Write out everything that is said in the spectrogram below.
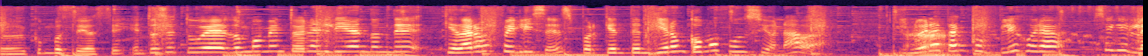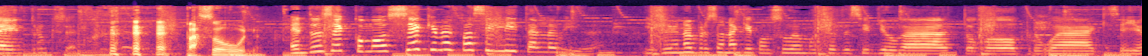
"Ah, ¿cómo se hace? Entonces tuve dos momentos en el día en donde quedaron felices porque entendieron cómo funcionaba. Y no era tan complejo, era seguir la instrucción. Pasó uno. Entonces, como sé que me facilita la vida, y soy una persona que consume mucho, es decir, yo gasto, compro, guay, qué sé yo,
